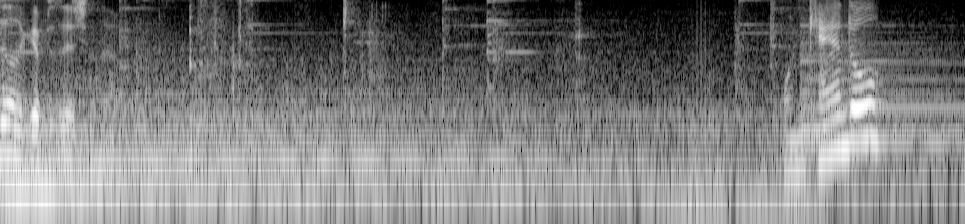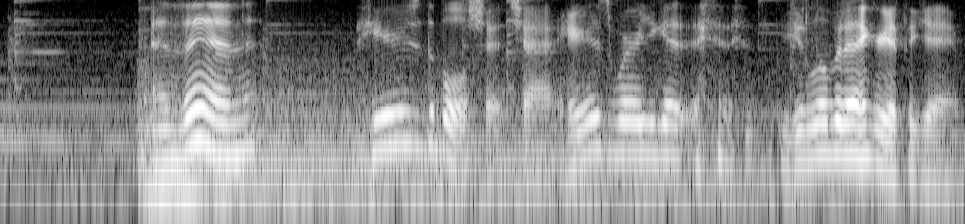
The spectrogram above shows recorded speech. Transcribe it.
Still in a good position, though. One candle. And then, here's the bullshit, chat. Here's where you get you get a little bit angry at the game.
